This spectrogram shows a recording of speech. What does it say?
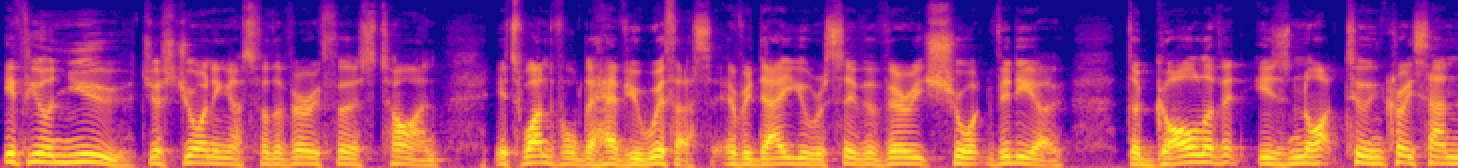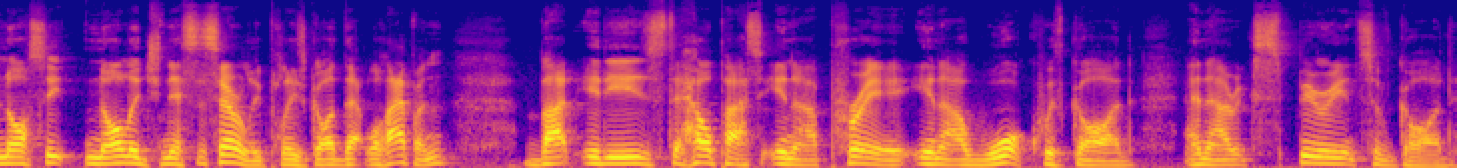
If you're new, just joining us for the very first time, it's wonderful to have you with us. Every day you'll receive a very short video. The goal of it is not to increase our knowledge necessarily, please God, that will happen, but it is to help us in our prayer, in our walk with God, and our experience of God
